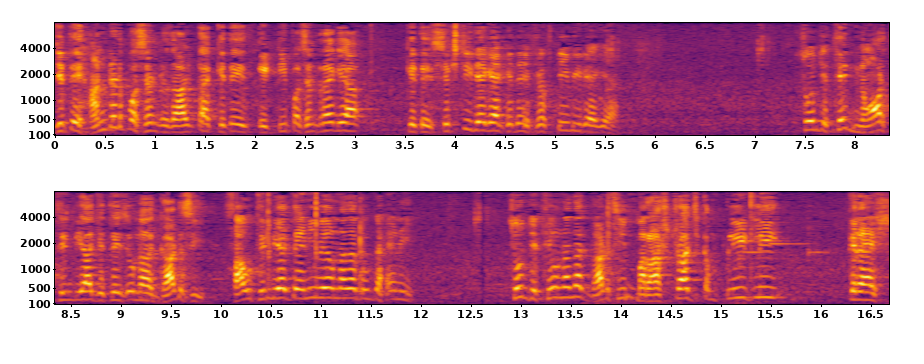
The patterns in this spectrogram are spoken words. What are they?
ਜਿੱਥੇ 100% ਰਿਜ਼ਲਟ ਹੈ ਕਿਤੇ 80% ਰਹਿ ਗਿਆ ਕਿਤੇ 60 ਰਹਿ ਗਿਆ ਕਿਤੇ 50 ਵੀ ਰਹਿ ਗਿਆ। ਸੋ ਜਿੱਥੇ ਨਾਰਥ ਇੰਡੀਆ ਜਿੱਥੇ ਉਹਨਾਂ ਦਾ ਗੜ ਸੀ ਸਾਊਥ ਇੰਡੀਆ ਤੇ ਐਨੀਵੇ ਉਹਨਾਂ ਦਾ ਕੋਈ ਹੈ ਨਹੀਂ। ਸੋ ਜਿੱਥੇ ਉਹਨਾਂ ਦਾ ਗੜ ਸੀ ਮਹਾਰਾਸ਼ਟਰ ਚ completely crash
